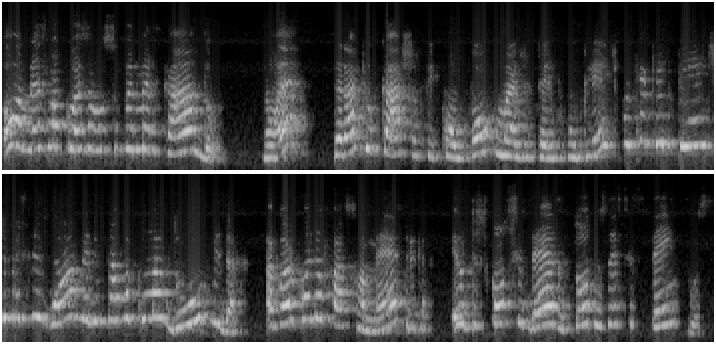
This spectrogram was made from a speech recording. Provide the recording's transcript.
Ou a mesma coisa no supermercado, não é? Será que o caixa ficou um pouco mais de tempo com o cliente? Porque aquele cliente precisava, ele estava com uma dúvida. Agora, quando eu faço a métrica, eu desconsidero todos esses tempos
